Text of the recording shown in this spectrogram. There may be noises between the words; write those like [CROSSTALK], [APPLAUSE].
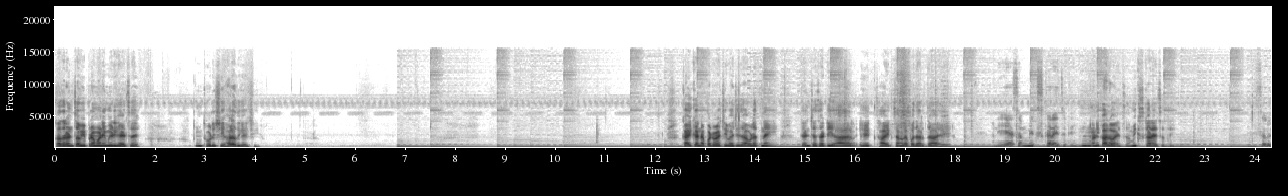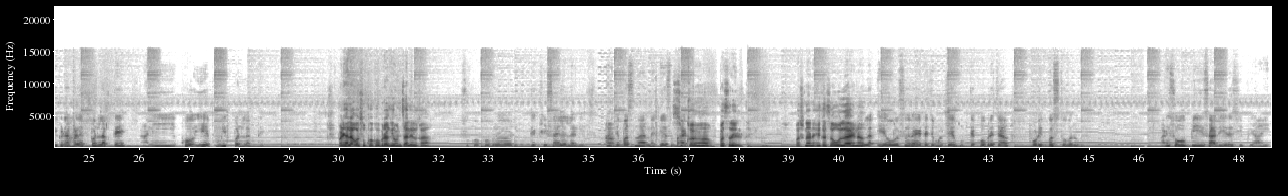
साधारण चवीप्रमाणे मीठ घ्यायचं आहे थोडीशी हळद घ्यायची. काही काहींना पडवळाची भाजी आवडत नाही. त्यांच्यासाठी हा हे हा एक चांगला पदार्थ आहे. आणि हे असं मिक्स करायचं ते. हं, आणि कालवायचं मिक्स करायचं ते. म्हणजे सगळीकडे हळद पण लागते आणि खो हे मीठ पण लागते. पण ह्याला सुकं खोबरं घेऊन चालेल का? सुकं खोबरं ते खिसायला लागेल. हा. आणि ते बसणार नाही ते असं बाहेर सुकं हां पसरेल ते. बसणार नाही. हे कसं ओलं आहे ना? ओला- हे ओलसर आहे त्याच्यामुळे ते त्या खोबऱ्याच्या फोडीत बसतो बरोबर. आणि सोपी साधी रेसिपी आहे.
